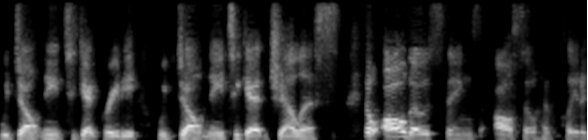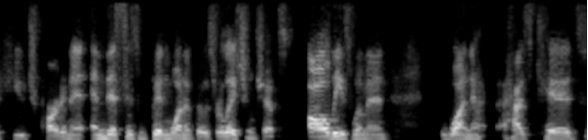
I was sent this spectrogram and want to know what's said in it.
We don't need to get greedy. We don't need to get jealous. So all those things also have played a huge part in it. And this has been one of those relationships. All these women one has kids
